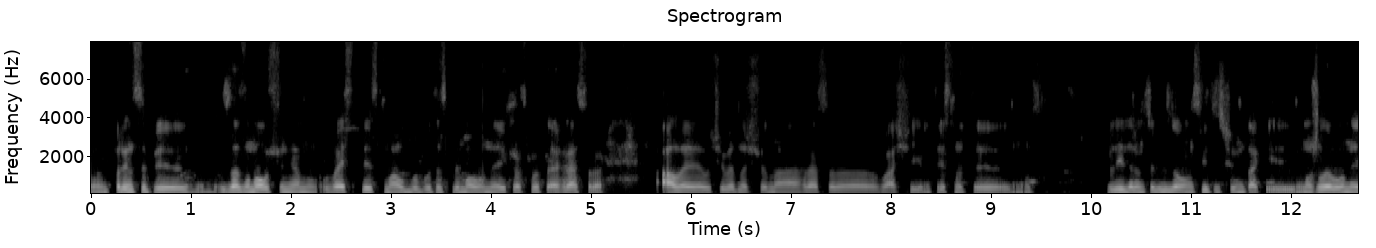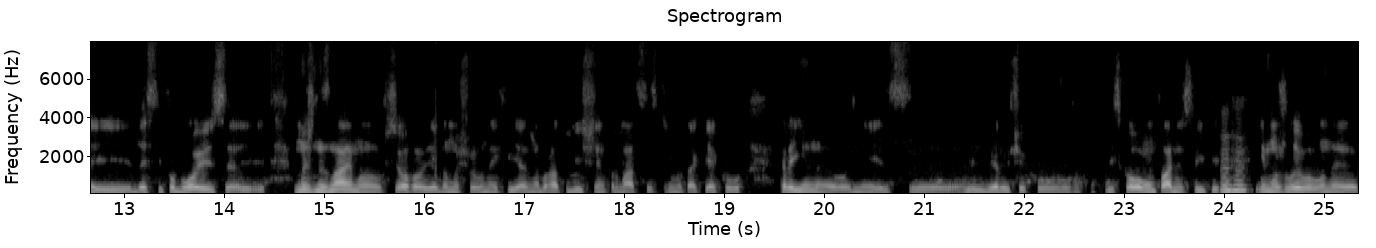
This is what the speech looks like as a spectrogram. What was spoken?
В принципі, за замовченням, весь тиск мав би бути спрямований якраз проти агресора, але очевидно, що на агресора важче їм тиснути лідерам цивілізованого світу, скажімо так, і можливо вони і десь і побоюються. І ми ж не знаємо всього. Я думаю, що у них є набагато більше інформації, скажімо так, як у країни, однієї з е, лідируючих у військовому плані в світі. Угу. І можливо вони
